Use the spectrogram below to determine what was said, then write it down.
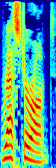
restaurant.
